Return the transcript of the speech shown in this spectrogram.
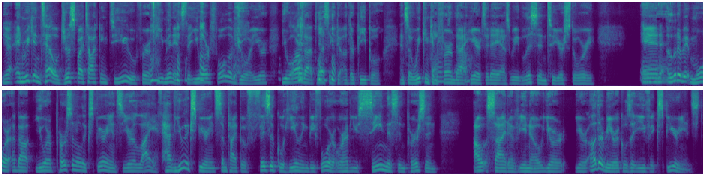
Yeah, and we can tell just by talking to you for a few minutes that you are full of joy. You're you are that blessing to other people. And so we can confirm that here today as we listen to your story. And a little bit more about your personal experience, your life. Have you experienced some type of physical healing before, or have you seen this in person outside of you know your your other miracles that you've experienced?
